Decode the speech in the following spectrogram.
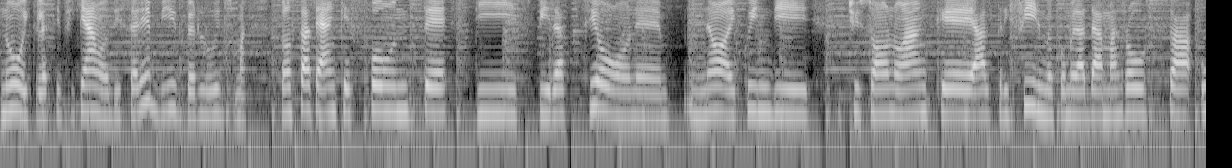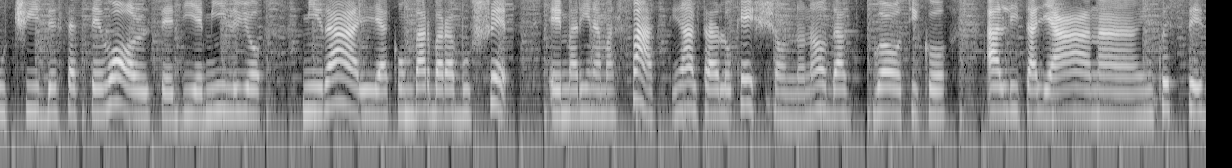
noi classifichiamo di serie B, per lui insomma sono state anche fonte di ispirazione, no? E quindi ci sono anche altri film come La Dama Rossa uccide sette volte di Emilio Miraglia con Barbara Boucher e Marina Malfatti, un'altra location no? da gotico all'italiana, in, queste,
